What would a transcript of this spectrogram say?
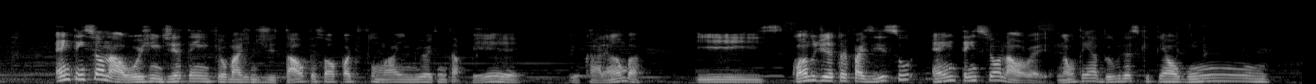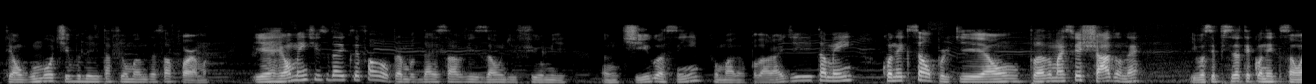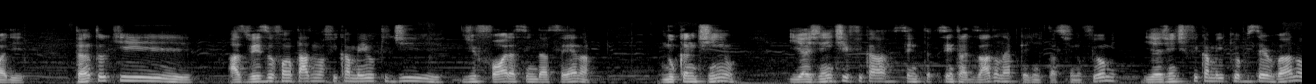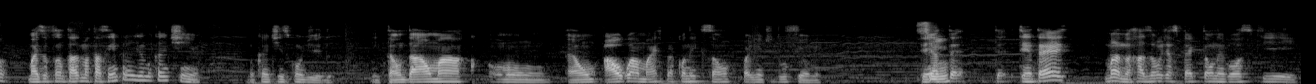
é intencional. Hoje em dia tem filmagem digital, o pessoal pode filmar em 1080p e o caramba. E quando o diretor faz isso, é intencional, velho. Não tenha dúvidas que tem algum tem algum motivo dele estar tá filmando dessa forma. E é realmente isso daí que você falou, para dar essa visão de filme antigo, assim, filmado Polaroid, e também conexão, porque é um plano mais fechado, né? E você precisa ter conexão ali. Tanto que às vezes o fantasma fica meio que de, de fora, assim, da cena, no cantinho, e a gente fica centralizado, né? Porque a gente tá assistindo o filme, e a gente fica meio que observando, mas o fantasma tá sempre ali no cantinho, no cantinho escondido. Então dá uma. Um, é um, algo a mais pra conexão com a gente do filme. Tem Sim. até. Tem até. Mano, razão de aspecto é um negócio que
